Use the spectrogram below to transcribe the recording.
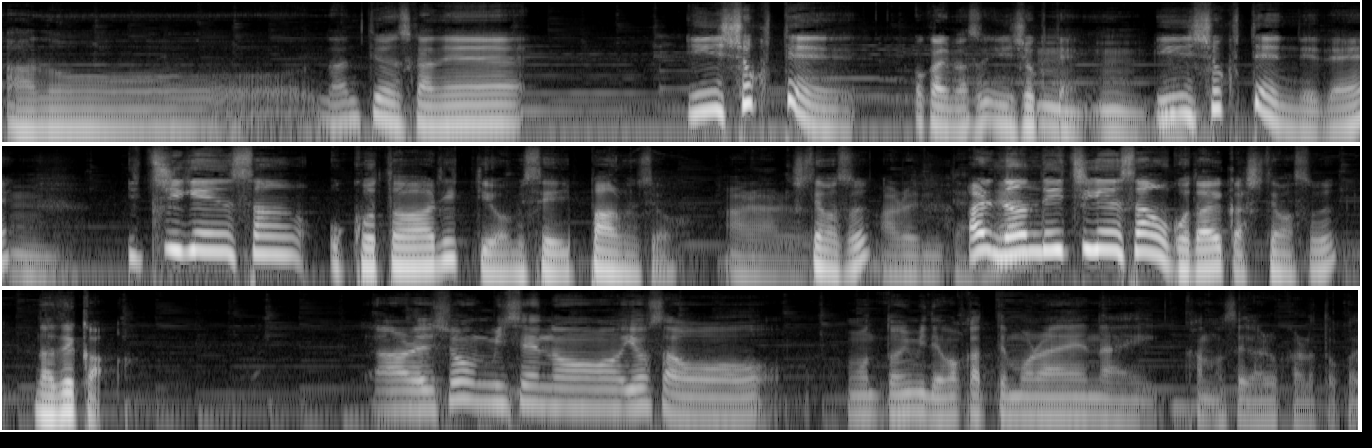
あのーなんていうんですかね飲食店わかります？飲食店、うんうんうん。飲食店でね、うん。一元さんお断りっていうお店いっぱいあるんですよ。あるある。知ってます？あれなんで一元さんお断りか知ってます？なぜかあれでしょ？店の良さを本当の意味で分かってもらえない可能性があるからとか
